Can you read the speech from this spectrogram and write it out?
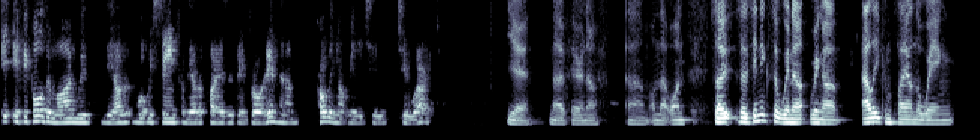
if he falls in line with the other what we've seen from the other players that have been brought in, then I'm probably not really too too worried. Yeah, no, fair enough um, on that one. So so Sinik's a winner winger. Ali can play on the wing.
